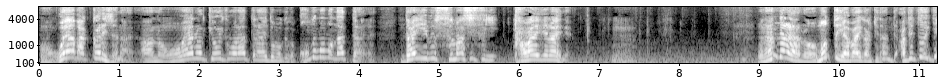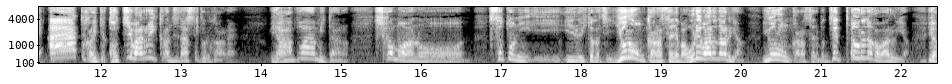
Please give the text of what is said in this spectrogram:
うん。親ばっかりじゃない。あの、親の教育もなってないと思うけど、子供もなってないね。だいぶ済ましすぎ。可愛げないね。うん。なんならあの、もっとやばいガキなんて当てといて、あーとか言ってこっち悪い感じ出してくるからね。やばーみたいな。しかもあのー外にいる人たち、世論からすれば俺悪なるやん。世論からすれば絶対俺のが悪いやん。いや、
